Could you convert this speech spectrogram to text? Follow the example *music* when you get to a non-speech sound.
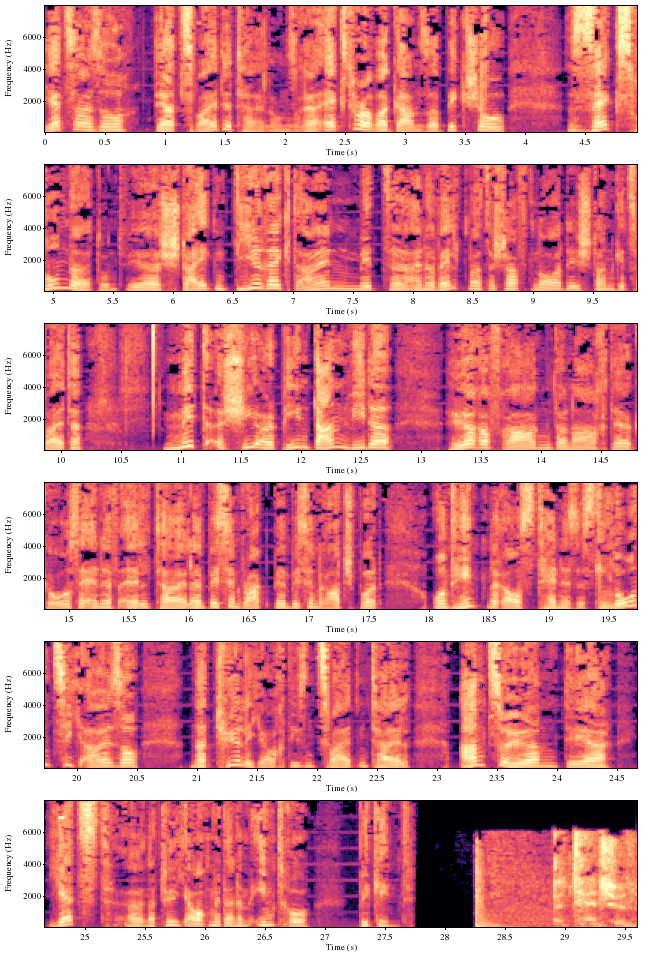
Jetzt also der zweite Teil unserer Extravaganza Big Show 600 und wir steigen direkt ein mit äh, einer Weltmeisterschaft nordisch, dann geht's weiter mit Ski Alpin, dann wieder Hörerfragen, danach der große NFL-Teil, ein bisschen Rugby, ein bisschen Radsport und hinten raus Tennis. Es lohnt sich also natürlich auch diesen zweiten Teil anzuhören, der jetzt äh, natürlich auch mit einem Intro beginnt. Attention.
